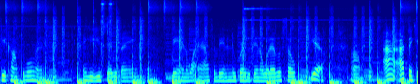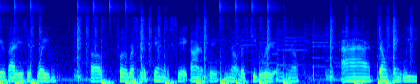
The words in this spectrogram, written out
get comfortable and and get used to everything and being in the White House and being a new president or whatever. So yeah, um, I, I think everybody is just waiting uh, for the rest of their stimulus check. Honestly, you know, let's keep it real. You know, I don't think we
